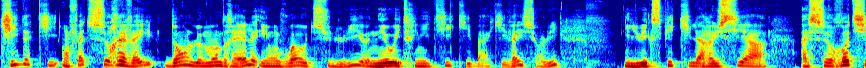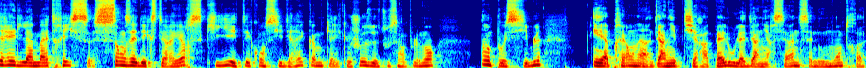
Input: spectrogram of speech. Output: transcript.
Kid qui en fait se réveille dans le monde réel et on voit au-dessus de lui euh, Neo et Trinity qui, bah, qui veillent sur lui. Il lui explique qu'il a réussi à, se retirer de la matrice sans aide extérieure, ce qui était considéré comme quelque chose de tout simplement impossible. Et après, on a un dernier petit rappel où la dernière scène, ça nous montre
